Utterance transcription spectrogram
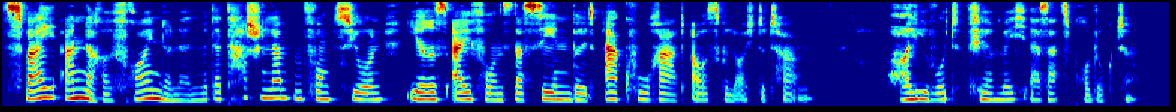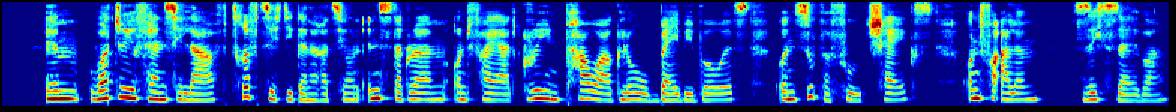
zwei andere Freundinnen mit der Taschenlampenfunktion ihres iPhones das Szenenbild akkurat ausgeleuchtet haben. Hollywood für mich Ersatzprodukte. Im What Do You Fancy Love trifft sich die Generation Instagram und feiert Green Power Glow Baby Bowls und Superfood Shakes und vor allem sich selber.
